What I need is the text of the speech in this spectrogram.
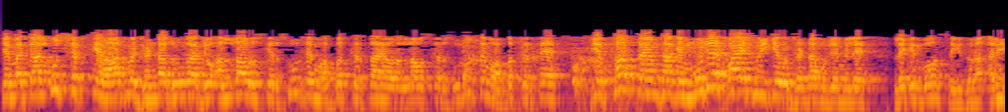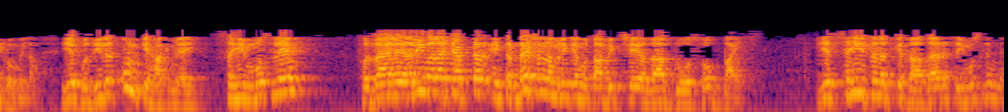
کہ میں کل اس شخص کے ہاتھ میں جھنڈا دوں گا جو اللہ اور اس کے رسول سے محبت کرتا ہے اور اللہ اس کا رسول سے محبت کرتے ہیں۔ یہ فرسٹ ٹائم تھا کہ مجھے خواہش ہوئی کہ وہ جھنڈا مجھے ملے، لیکن وہ سیدنا علی کو ملا۔ یہ فضیلت ان کے حق میں آئی۔ صحیح مسلم، فضائل علی والا چیپٹر انٹرنیشنل نمبر کے مطابق چھ ہزار دو سو بائیس۔ یہ صحیح صنعت کے ساتھ ظاہر ہے، صحیح مسلم میں۔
